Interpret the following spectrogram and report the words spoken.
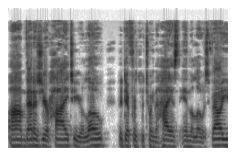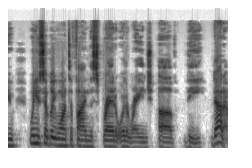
Um, that is your high to your low the difference between the highest and the lowest value when you simply want to find the spread or the range of the data.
